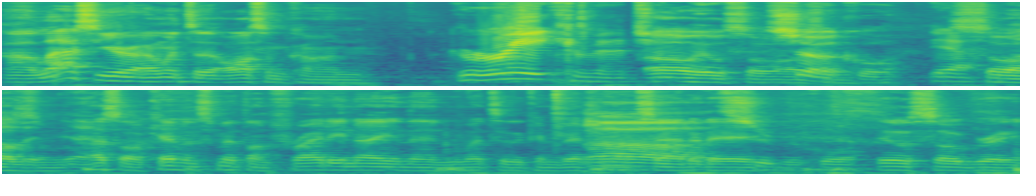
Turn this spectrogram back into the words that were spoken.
Uh, last year, I went to Awesome Con. Great convention. Oh, it was so awesome. So cool. Yeah. So Love awesome. it, yeah. I saw Kevin Smith on Friday night, and then went to the convention on Oh, Saturday. super cool. It was so great.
